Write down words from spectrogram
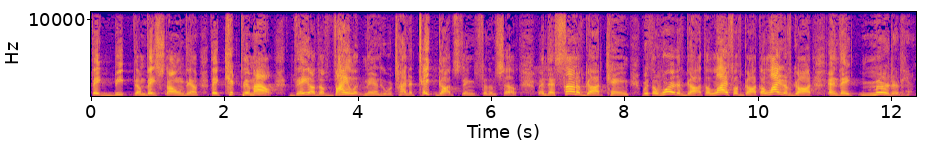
they beat them, they stoned them, they kicked them out. They are the violent men who were trying to take God's things for themselves. And the Son of God came with the Word of God, the life of God, the light of God, and they murdered him.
